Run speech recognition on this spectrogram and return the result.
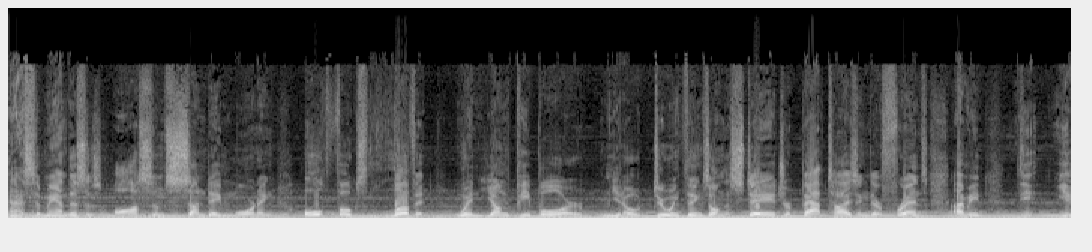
And I said, man, this is awesome. Sunday morning, old folks love it when young people are, you know, doing things on the stage or baptizing their friends. I mean, the, you,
